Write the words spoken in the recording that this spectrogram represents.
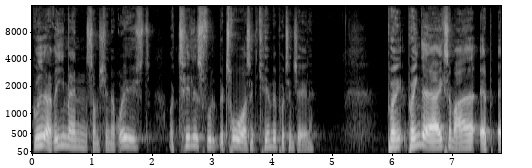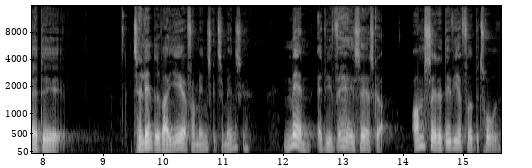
Gud er rigmanden, som generøst og tillidsfuldt betror os et kæmpe potentiale. Pointet er ikke så meget, at, at at talentet varierer fra menneske til menneske, men at vi hver især skal omsætte det, vi har fået betroet.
